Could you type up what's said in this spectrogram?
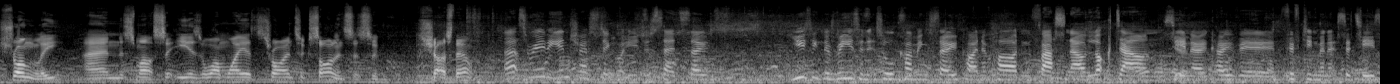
strongly, and the smart city is one way of trying to silence us, to shut us down. That's really interesting what you just said. So, you think the reason it's all coming so kind of hard and fast now, lockdowns, you know, COVID, 15 minute cities,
